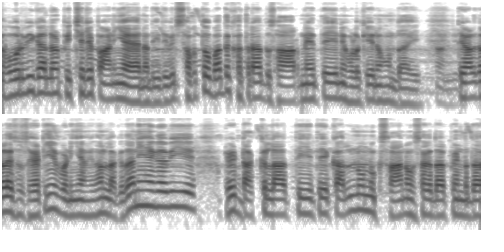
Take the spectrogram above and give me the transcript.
ਹੋਰ ਵੀ ਗੱਲ ਹੁਣ ਪਿੱਛੇ ਜੇ ਪਾਣੀ ਆਇਆ ਨਦੀ ਦੇ ਵਿੱਚ ਸਭ ਤੋਂ ਵੱਧ ਖਤਰਾ ਦਸਾਰ ਨੇ ਤੇ ਨਿਹੁਲਕੇ ਨੂੰ ਹੁੰਦਾ ਏ। ਤੇ ਆਲੇ ਦੁਆਲੇ ਸੁਸਾਇਟੀਆਂ ਬਣੀਆਂ ਹੋਈਆਂ ਤੁਹਾਨੂੰ ਲੱਗਦਾ ਨਹੀਂ ਹੈਗਾ ਵੀ ਇਹ ਜਿਹੜੇ ਡੱਕ ਲਾਤੀ ਤੇ ਕੱਲ ਨੂੰ ਨੁਕਸਾਨ ਹੋ ਸਕਦਾ ਪਿੰਡ ਦਾ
